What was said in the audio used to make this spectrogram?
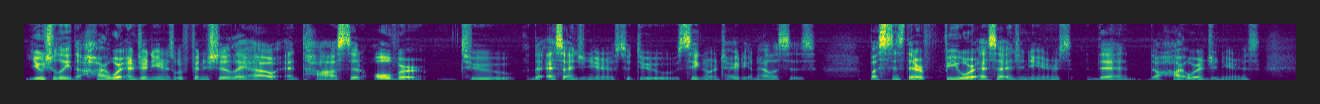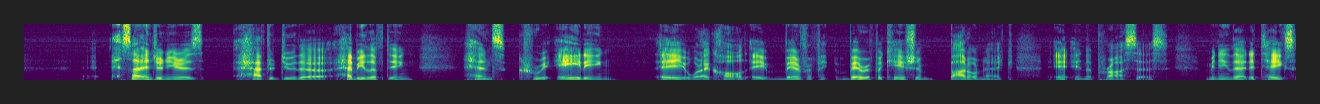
Usually, the hardware engineers would finish the layout and toss it over to the SI engineers to do signal integrity analysis. But since there are fewer SI engineers than the hardware engineers, SI engineers have to do the heavy lifting, hence creating a what I called a verifi- verification bottleneck in, in the process, meaning that it takes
